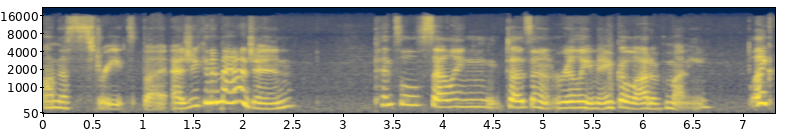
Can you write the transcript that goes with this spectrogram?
on the streets, but as you can imagine, pencil selling doesn't really make a lot of money. Like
